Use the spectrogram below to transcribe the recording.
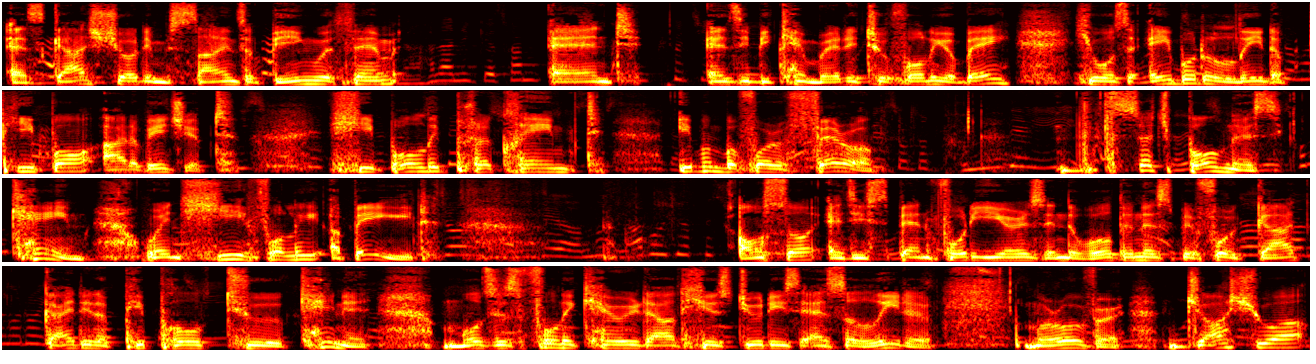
as God showed him signs of being with him, and as he became ready to fully obey, he was able to lead the people out of Egypt. He boldly proclaimed even before Pharaoh. Such boldness came when he fully obeyed. Also, as he spent 40 years in the wilderness before God guided the people to Canaan, Moses fully carried out his duties as a leader. Moreover, Joshua,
